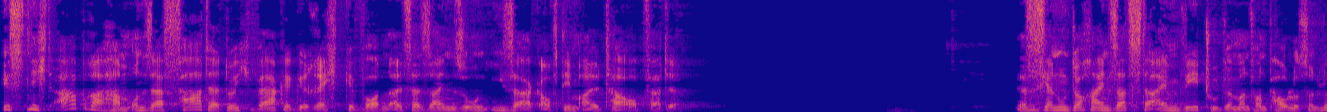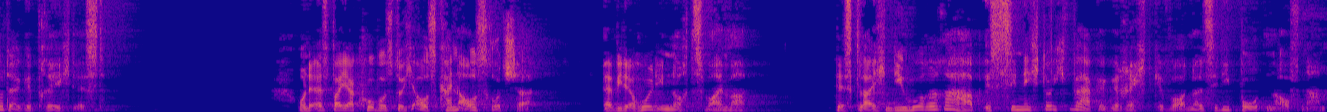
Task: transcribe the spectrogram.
Ist nicht Abraham, unser Vater, durch Werke gerecht geworden, als er seinen Sohn Isaak auf dem Altar opferte? Das ist ja nun doch ein Satz, der einem wehtut, wenn man von Paulus und Luther geprägt ist. Und er ist bei Jakobus durchaus kein Ausrutscher. Er wiederholt ihn noch zweimal. Desgleichen die Hure Rahab ist sie nicht durch Werke gerecht geworden, als sie die Boten aufnahm.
